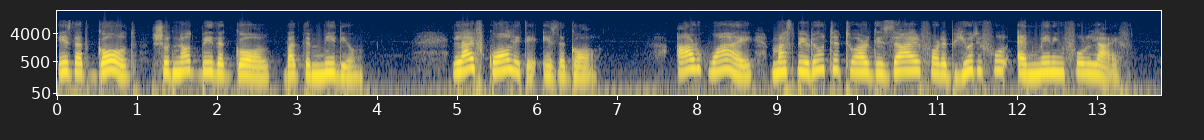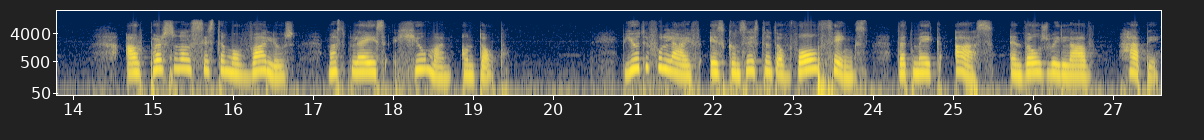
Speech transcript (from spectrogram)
is that gold should not be the goal but the medium. Life quality is the goal. Our why must be rooted to our desire for a beautiful and meaningful life. Our personal system of values must place human on top. Beautiful life is consistent of all things that make us and those we love happy.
